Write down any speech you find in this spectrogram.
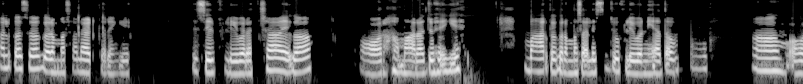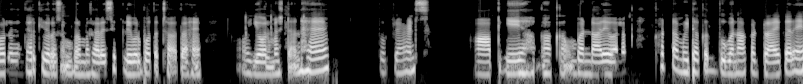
हल्का सा गरम मसाला ऐड करेंगे इससे फ्लेवर अच्छा आएगा, और हमारा जो है ये बाहर का गरम मसाले से जो फ्लेवर नहीं आता, वो और घर के गरम मसाले से फ्लेवर बहुत अच्छा आता है। और ये ऑलमोस्ट डन है। तो फ्रेंड्स आप ये भंडारे वाला खट्टा मीठा कद्दू बनाकर ट्राई करें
